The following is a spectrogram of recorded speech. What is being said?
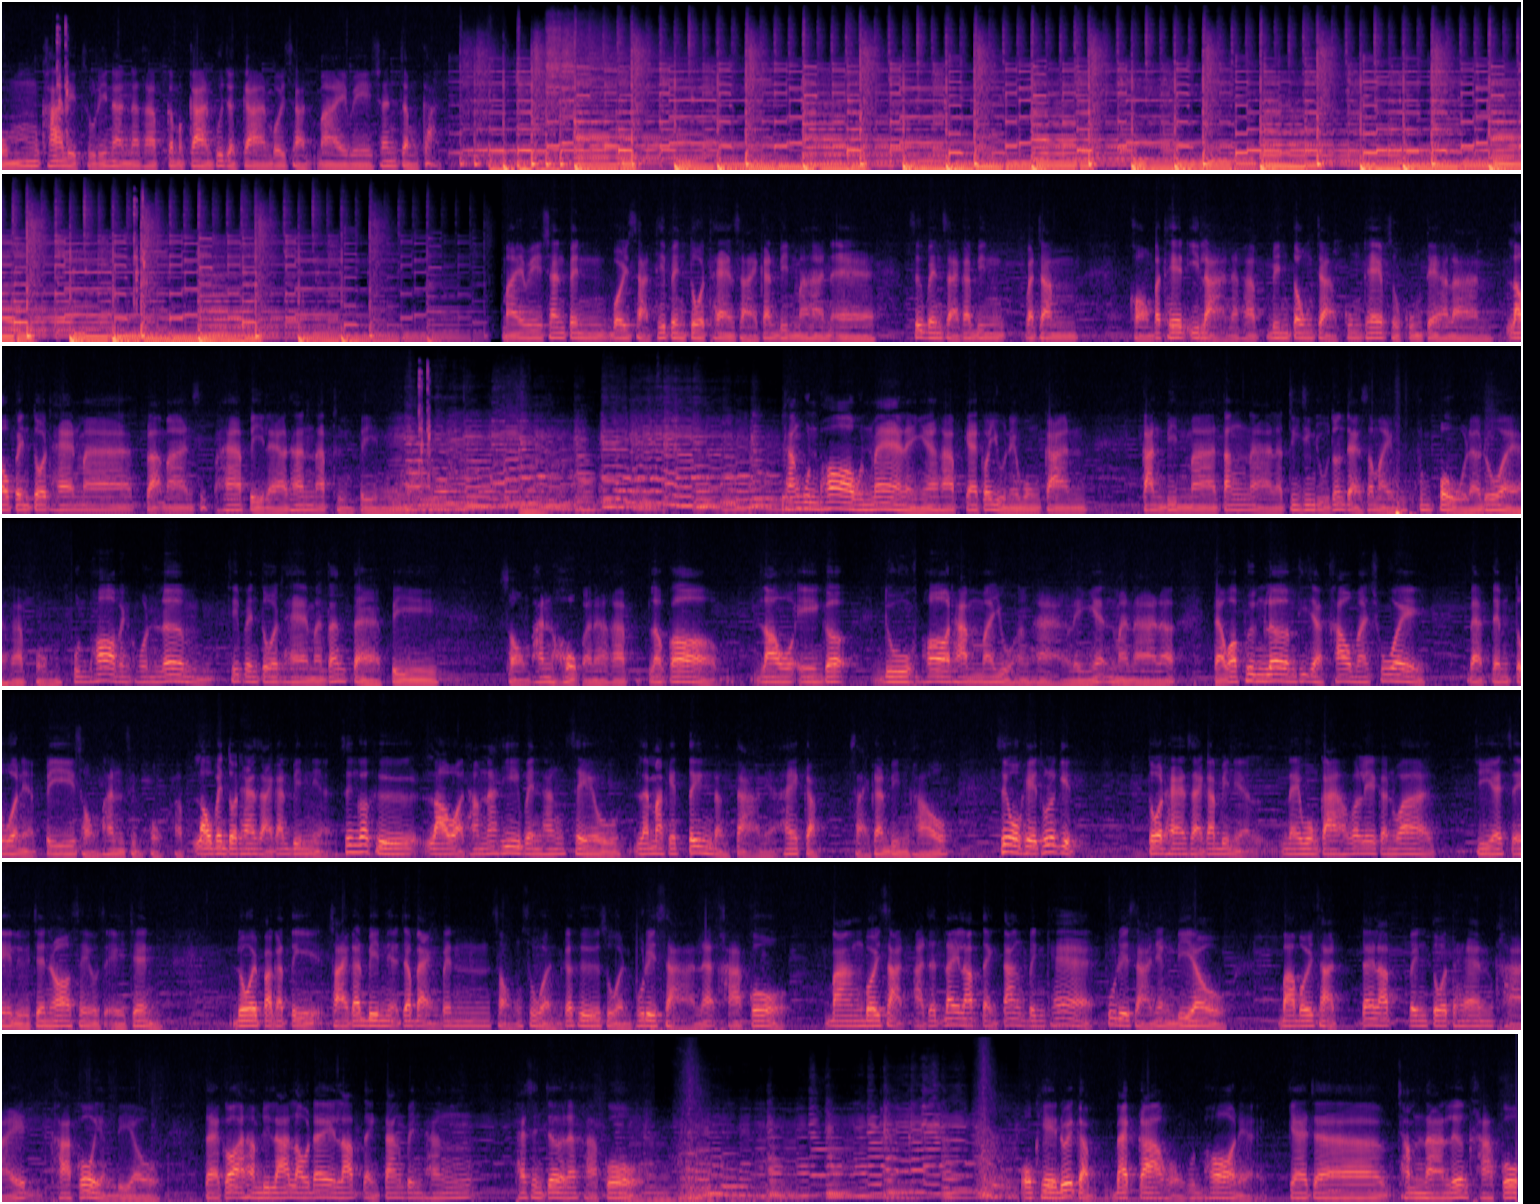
ผมคาริดสุรินันท์นะครับ กรรมการผู้จัดการบริษัท My v a t i o n จำกัด My v a t i o n เป็นบริษัทที่เป็นตัวแทนสายการบินมาฮานแอร์ซึ่งเป็นสายการบินประจำ ของประเทศอิหร่านนะครับบินตรงจากกรุงเทพสู่กรุงเตหะราน เราเป็นตัวแทนมาประมาณ 15 ปีแล้วท่านนับถึงปีนี้ ทั้งคุณพ่อคุณแม่อะไรอย่างเงี้ยครับแกก็อยู่ในวงการการบินมาตั้งนานแล้วจริง ๆ อยู่ตั้งแต่สมัยคุณปู่แล้วด้วยครับผมคุณพ่อเป็นคนเริ่มที่เป็นตัวแทนมาตั้งแต่ปี 2006นะครับ แล้วก็เราเองก็ ดูพ่อทำมาอยู่ห่างๆอะไรเงี้ยมานานแล้ว แต่ว่าเพิ่งเริ่มที่จะเข้ามาช่วยแบบเต็มตัวเนี่ยปี 2016 ครับ เราเป็นตัวแทนสายการบินเนี่ย ซึ่งก็คือเราอะทำหน้าที่เป็นทั้งเซลล์และมาร์เก็ตติ้งต่างๆเนี่ยให้กับสายการบินเขา ซึ่งโอเคธุรกิจตัวแทนสายการบินเนี่ยในวงการเขาก็เรียกกันว่า GSA หรือ General Sales Agent โดยปกติสายการบินเนี่ยจะแบ่งเป็น 2 ส่วนก็คือส่วนผู้โดยสารและคาร์โก้ บางบริษัทอาจจะได้รับแต่งตั้งเป็นแค่ผู้โดยสารอย่างเดียว บางบริษัทได้รับเป็นตัวแทนขายคาร์โก้อย่างเดียว แต่ก็อาทำดีละเราได้รับแต่งตั้งเป็นทั้ง Passenger และคาร์โก้โอเคด้วยกับแบ็กกราวของคุณพ่อเนี่ย แกจะชำนาญเรื่องคาร์โก้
